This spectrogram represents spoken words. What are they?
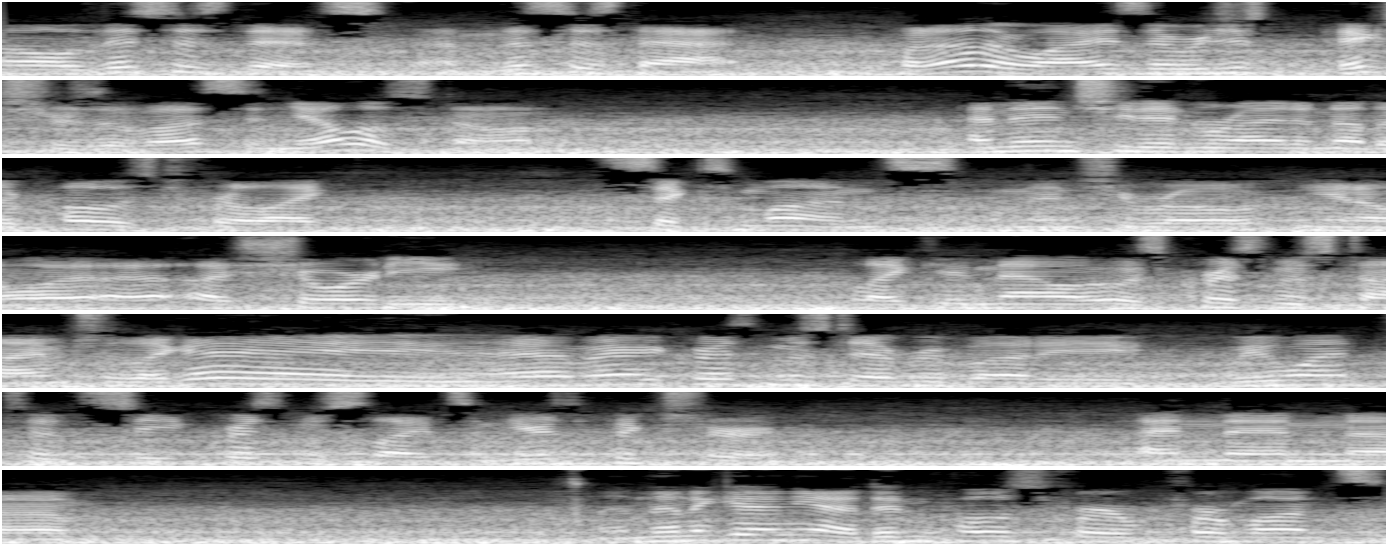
Oh, this is this, and this is that. But otherwise, they were just pictures of us in Yellowstone. And then she didn't write another post for like six months, and then she wrote, you know, a, a shorty like now it was Christmas time. She's like, "Hey, Merry Christmas to everybody. We went to see Christmas lights, and here's a picture." And then, um, and then again, yeah, I didn't post for for months.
